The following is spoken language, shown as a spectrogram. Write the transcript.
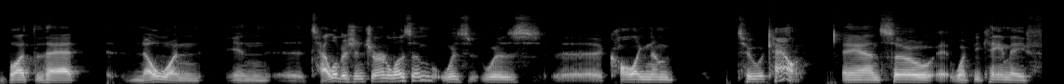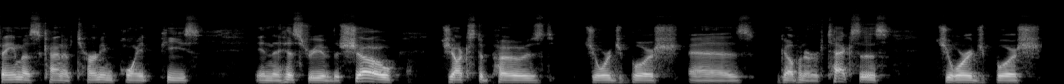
but that no one in uh, television journalism was was uh, calling them to account. And so, uh, what became a famous kind of turning point piece in the history of the show juxtaposed George Bush as governor of Texas, George Bush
